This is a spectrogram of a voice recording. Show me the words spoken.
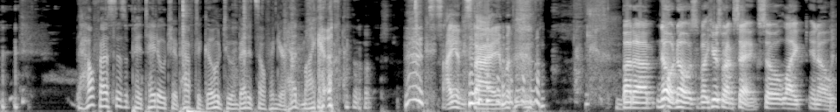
How fast does a potato chip have to go to embed itself in your head, Micah? Science time. but um no no but here's what i'm saying. So like you know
